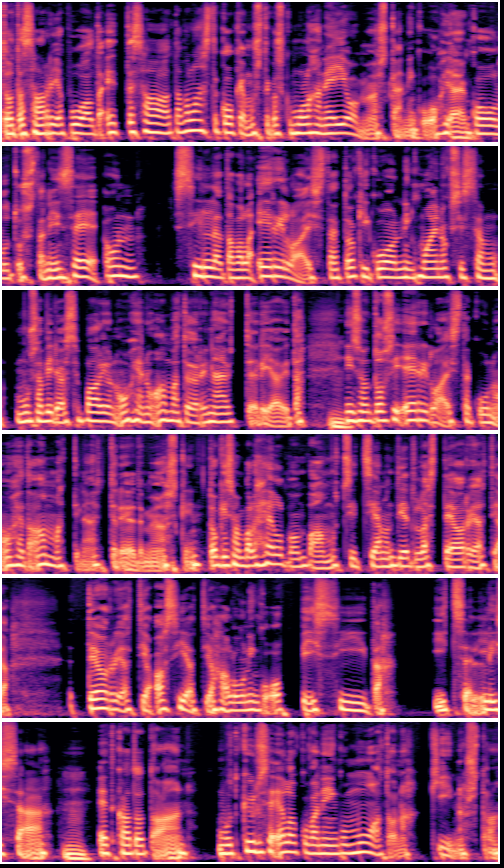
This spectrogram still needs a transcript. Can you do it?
tota sarjapuolta, että saa tavallaan sitä kokemusta, koska mullahan ei ole myöskään niinku ohjaajan koulutusta, niin se on sillä tavalla erilaista. Toki kun on niin mainoksissa musavideoissa paljon ohjannut amatöörinäyttelijöitä, mm. niin se on tosi erilaista kuin ohjata ammattinäyttelijöitä myöskin. Toki se on paljon helpompaa, mutta sitten siellä on tietynlaiset teoriat ja, teoriat ja asiat ja haluaa niin oppia siitä itse lisää. Mm. Että katsotaan. Mutta kyllä se elokuva niin kuin muotona kiinnostaa.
